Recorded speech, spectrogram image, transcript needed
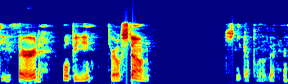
The third will be throw stone. Sneak up a little bit here.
